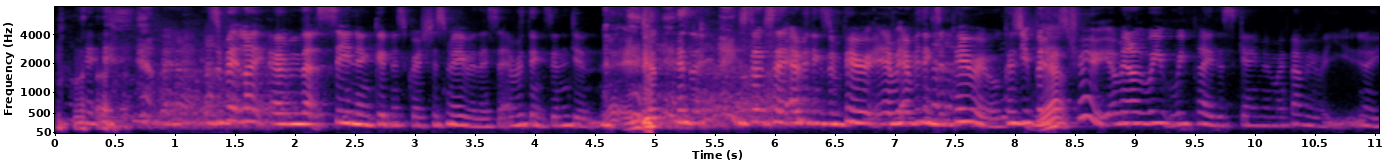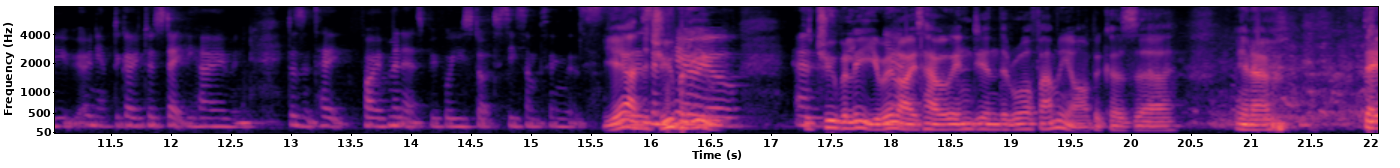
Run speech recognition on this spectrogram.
It's a bit like um, that scene in Goodness Gracious Me where they say everything's Indian. Yeah, Indian. It's like- you start to say everything's imperial. Everything's imperial because you. But Yeah. it's true. I mean, we, we play this game in my family where you, you know you only have to go to a stately home and it doesn't take five minutes before you start to see something that's Yeah, and that's the Jubilee- imperial. the Jubilee, you yeah. realise how Indian the royal family are because, uh, you know, they,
